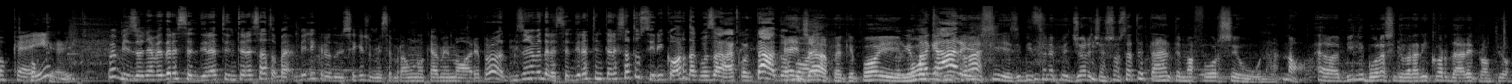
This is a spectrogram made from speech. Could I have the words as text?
Ok. Ok. Poi bisogna vedere se il diretto interessato, beh, Billy credo di sì che mi sembra uno che ha memoria, però bisogna vedere se il diretto interessato si ricorda cosa ha raccontato. Eh poi. già, perché poi Perché molti magari- dicono, ah sì, esibizione peggiore, ce ne sono state tante, ma forse una. No, allora Billy Bolla si dovrà ricordare proprio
